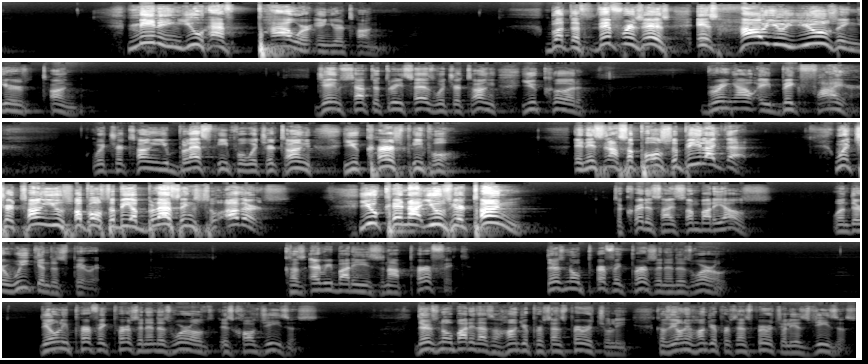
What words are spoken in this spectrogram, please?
meaning you have power in your tongue. But the difference is is how you using your tongue. James chapter 3 says with your tongue you could bring out a big fire. With your tongue you bless people, with your tongue you curse people. And it's not supposed to be like that. With your tongue you're supposed to be a blessing to others. You cannot use your tongue to criticize somebody else when they're weak in the spirit. Because everybody's not perfect. There's no perfect person in this world. The only perfect person in this world is called Jesus. There's nobody that's 100% spiritually, because the only 100% spiritually is Jesus.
